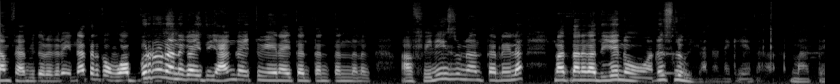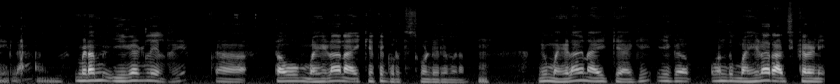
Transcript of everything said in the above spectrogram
ನಮ್ಮ ಫ್ಯಾಮಿಲಿದವ್ರು ಇದ್ದಾರೆ ಇನ್ನೂ ತನಕ ಒಬ್ಬರು ನನಗೆ ಇದು ಹೆಂಗಾಯ್ತು ಏನಾಯ್ತು ಅಂತಂತಂದು ನನಗೆ ಆ ಫೀಲಿಂಗ್ಸು ನಾನು ತರಲಿಲ್ಲ. ಮತ್ತು ನನಗೆ ಅದು ಏನು ಅನಿಸ್ಲೂ ಇಲ್ಲ ನನಗೇನು ಮಾತೇ ಇಲ್ಲ. ಮೇಡಮ್ ಈಗಾಗಲೇ ಅಲ್ರಿ ತಾವು ಮಹಿಳಾ ನಾಯಕಿಯತೆ ಗುರುತಿಸ್ಕೊಂಡಿರಿ ಮೇಡಮ್. ನೀವು ಮಹಿಳಾ ನಾಯಕಿಯಾಗಿ ಈಗ ಒಂದು ಮಹಿಳಾ ರಾಜಕಾರಣಿ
